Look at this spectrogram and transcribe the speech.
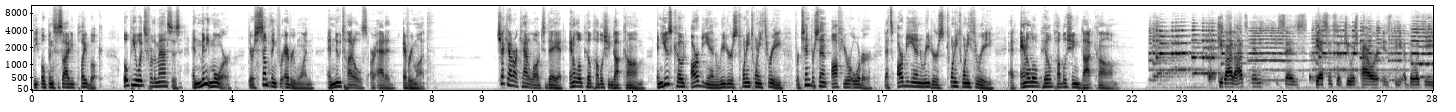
the Open Society Playbook, Opioids for the Masses, and many more, there's something for everyone, and new titles are added every month. Check out our catalog today at antelopehillpublishing.com and use code RBN Readers 2023 for 10% off your order. That's RBN Readers 2023 at antelopehillpublishing.com. Gilad Atzmon says the essence of Jewish power is the ability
